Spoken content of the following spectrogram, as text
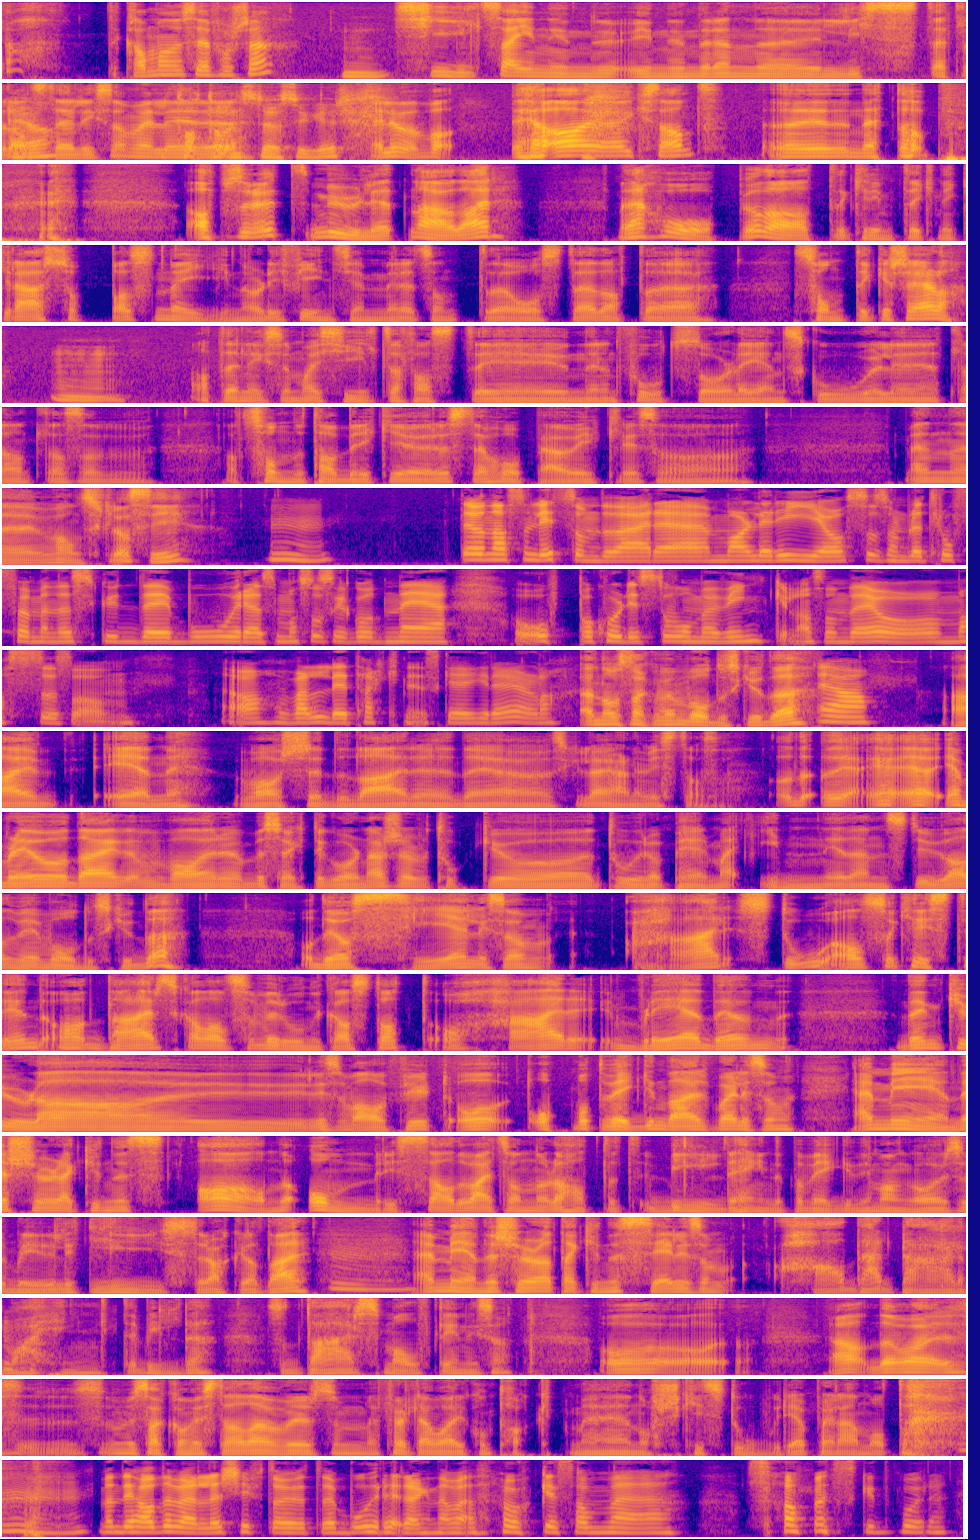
Ja, det kan man jo se for seg. Mm. Kilt seg inn, inn, inn under en eh, list et eller annet Ja. sted, liksom. Eller, Tatt av en støvsuger? eller hva Ja, ja, ikke sant? Eh, nettopp. Absolutt. Muligheten er jo der. Men jeg håper jo da at krimteknikere er såpass nøye når de finkjemmer et sånt eh, åsted, at uh, sånt ikke skjer, da. Mm. At den liksom har kilt seg fast i, under en fotsåle i en sko eller et eller annet. Altså, at sånne tabber ikke gjøres, det håper jeg jo virkelig, så Men uh, vanskelig å si. Mm. Det er jo nesten litt som det der maleriet også som ble truffet med det skuddet i bordet, som også skal gått ned og opp, og hvor de sto med vinkelen og sånn. Det er jo masse sånn ja, veldig tekniske greier, da. Nå snakker vi om vådeskuddet. Ja. Nei, enig. Hva skjedde der? Det skulle jeg gjerne visst, altså. Jeg, jeg, jeg ble jo, Da jeg var og besøkte gården her, så tok jo Tore og Per meg inn i den stua ved vådeskuddet. Og det å se liksom Her sto altså Kristin, og der skal altså Veronica ha stått, og her ble den den kula øh, liksom avfyrt. Og opp mot veggen der hvor jeg liksom Jeg mener sjøl jeg kunne ane omrisset av Du veit sånn når du har hatt et bilde hengende på veggen i mange år, så blir det litt lysere akkurat der. Mm. Jeg mener sjøl at jeg kunne se liksom ah, det er der det må ha hengt, det bildet. Så der smalt det inn, liksom. Og ja, det var som vi snakka om i stad, liksom, jeg følte jeg var i kontakt med norsk historie på en eller annen måte. Mm. Men de hadde vel skifta ut bordet, regna med? Det var ikke samme, samme skuddbordet?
